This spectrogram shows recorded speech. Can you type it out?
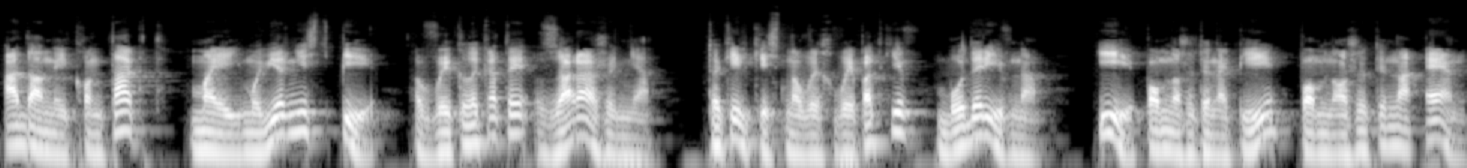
а даний контакт має ймовірність π викликати зараження, то кількість нових випадків буде рівна і помножити на π помножити на n.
